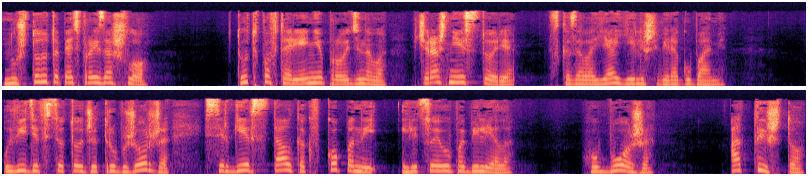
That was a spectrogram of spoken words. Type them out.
«Ну что тут опять произошло?» «Тут повторение пройденного. Вчерашняя история», — сказала я, еле шевеля губами. Увидев все тот же труп Жоржа, Сергей встал, как вкопанный, и лицо его побелело. «О, Боже! А ты что,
